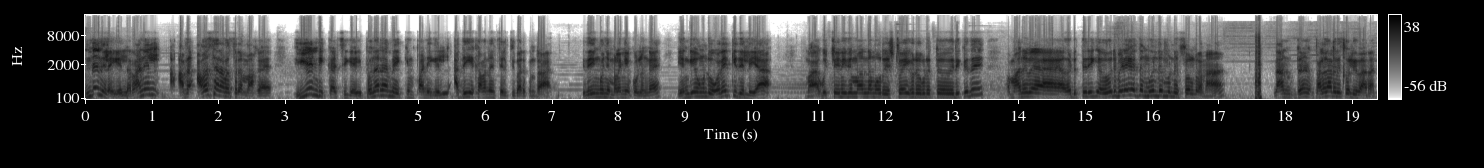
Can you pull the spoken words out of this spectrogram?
இந்த நிலையில் ரணில் அவ- அவசர அவசரமாக யூஎன்பி கட்சியை புனரமைக்கும் பணியில் அதிக கவனம் செலுத்தி வருகின்றார். இதையும் கொஞ்சம் விளங்கிக் கொள்ளுங்க. எங்கேயும் கொண்டு உதைக்குது இல்லையா? உச்ச நீதிமன்றம் ஒரு ஸ்ட்ரைக் கொடுத்து இருக்குது. மனுவை எடுத்திருக்க ஒரு விடயத்தை மீண்டும் மீண்டும் சொல்றேன்னா நான் பல தடவை சொல்லி வரேன்.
